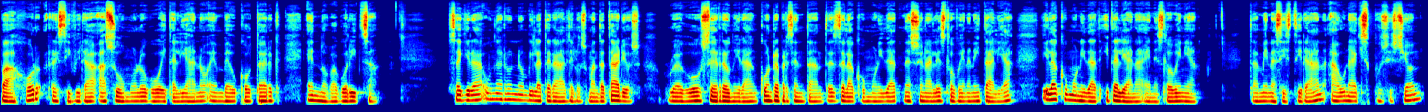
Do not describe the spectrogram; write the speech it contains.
Pajor recibirá a su homólogo italiano en Beukoterg, en Nova Gorica. Seguirá una reunión bilateral de los mandatarios, luego se reunirán con representantes de la comunidad nacional eslovena en Italia y la comunidad italiana en Eslovenia. También asistirán a una exposición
